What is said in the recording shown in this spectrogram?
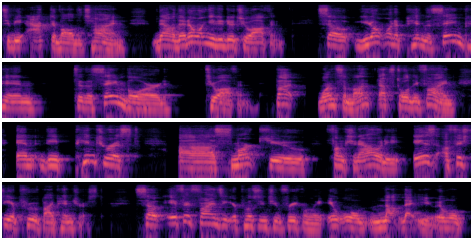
to be active all the time. Now, they don't want you to do it too often. So you don't want to pin the same pin to the same board too often. But once a month, that's totally fine. And the Pinterest uh, Smart Queue functionality is officially approved by Pinterest. So if it finds that you're posting too frequently, it will not let you. It will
